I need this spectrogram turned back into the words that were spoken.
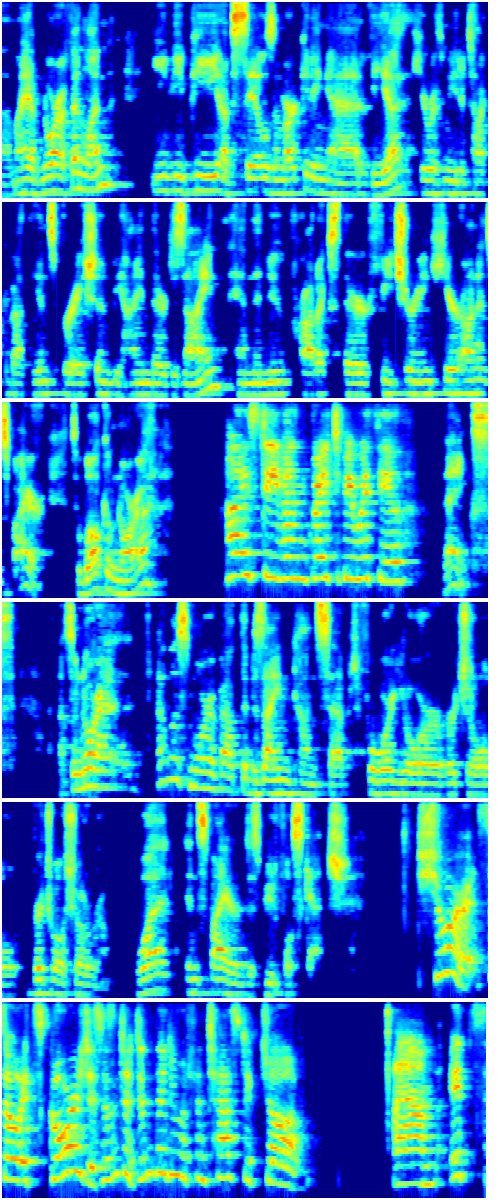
Um, I have Nora Finland, EVP of Sales and Marketing at VIA, here with me to talk about the inspiration behind their design and the new products they're featuring here on Inspire. So, welcome, Nora. Hi, Stephen. Great to be with you. Thanks. So, Nora, tell us more about the design concept for your virtual virtual showroom. What inspired this beautiful sketch? Sure. So it's gorgeous, isn't it? Didn't they do a fantastic job? Um, it's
